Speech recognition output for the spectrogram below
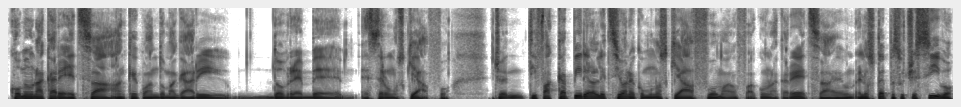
come una carezza anche quando magari dovrebbe essere uno schiaffo. Cioè, ti fa capire la lezione come uno schiaffo, ma lo fa con una carezza, è, un, è lo step successivo.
